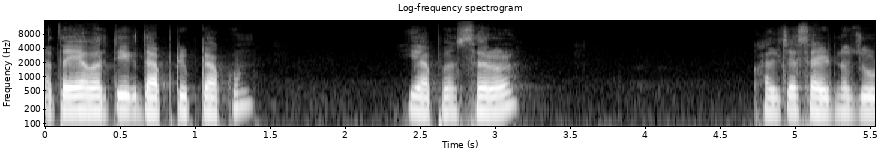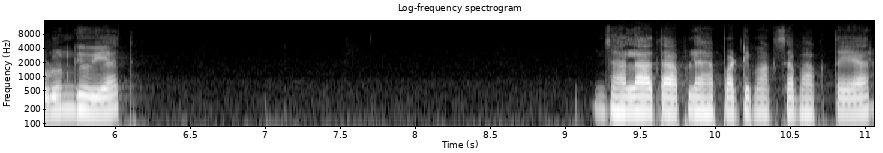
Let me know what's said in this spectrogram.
आता यावरती एक दापटीप टाकून ही आपण सरळ खालच्या साईडनं जोडून घेऊयात. झाला आता आपला हा पाठीमागचा भाग तयार.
